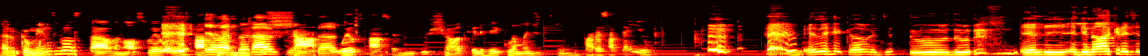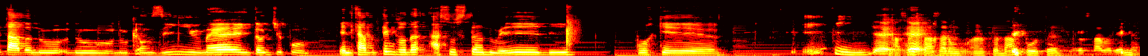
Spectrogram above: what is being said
era o que eu menos gostava. Nossa, o Eu- Eustácio Eu ele é muito o chato. Eustácio. O Eustácio é muito chato, ele reclama de tudo, parece até eu. Ele reclama de tudo. Ele, ele não acreditava no, no, no cãozinho, né? Então, tipo, Ele tava o tempo todo assustando ele, porque. Enfim. É, Nossa, é, passaram um ano da puta. Eu gostava dele, não.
